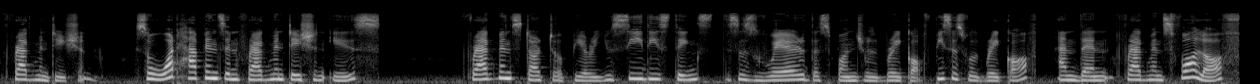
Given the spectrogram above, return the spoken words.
fragmentation. So what happens in fragmentation is fragments start to appear. You see these things, this is where the sponge will break off. Pieces will break off and then fragments fall off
